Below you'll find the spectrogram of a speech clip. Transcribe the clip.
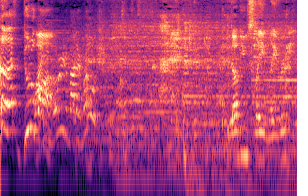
That's doodle Why you ball. worried about it, bro? W slave labor.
